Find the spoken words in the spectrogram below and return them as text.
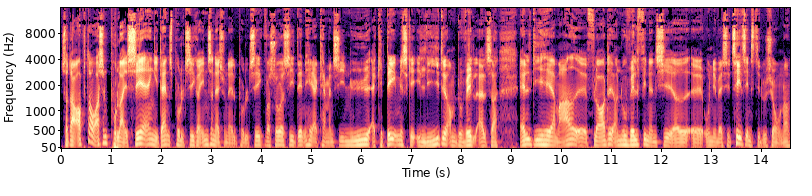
Så der opstår også en polarisering i dansk politik og international politik, hvor så at sige den her, kan man sige, nye akademiske elite, om du vil, altså alle de her meget øh, flotte og nu velfinansierede øh, universitetsinstitutioner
